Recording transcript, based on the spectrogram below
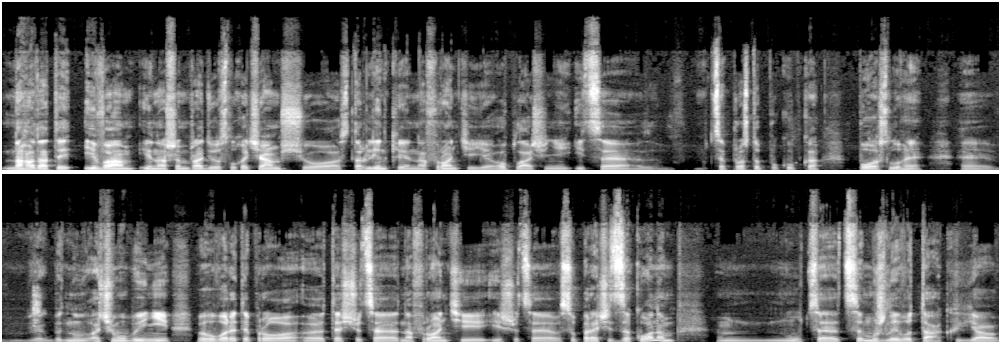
нагадати і вам, і нашим радіослухачам, що старлінки на фронті є оплачені, і це, це просто покупка послуги. Е, якби, ну, а чому би і ні? Ви говорите про е, те, що це на фронті і що це суперечить законам. Ну, це, це можливо так. Я,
